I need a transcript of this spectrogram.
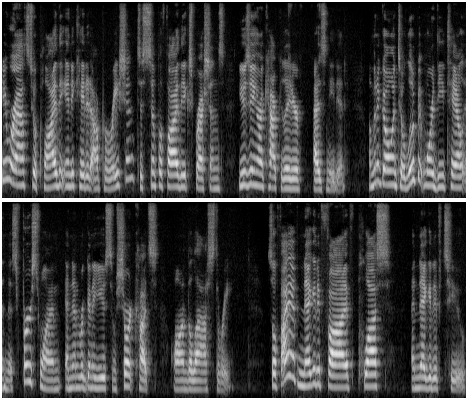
Here we're asked to apply the indicated operation to simplify the expressions using our calculator as needed. I'm going to go into a little bit more detail in this first one and then we're going to use some shortcuts on the last three. So if I have negative 5 plus a negative 2,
